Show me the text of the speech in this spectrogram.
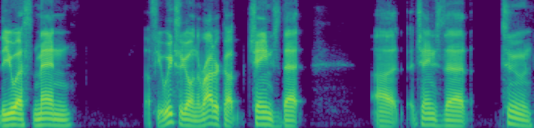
The U.S. men a few weeks ago in the Ryder Cup changed that, uh, changed that tune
